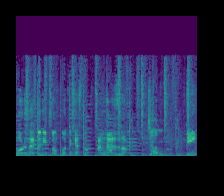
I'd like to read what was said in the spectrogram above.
オールナイトニッポンポッドキャストアンガールズのジャン。ピン。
